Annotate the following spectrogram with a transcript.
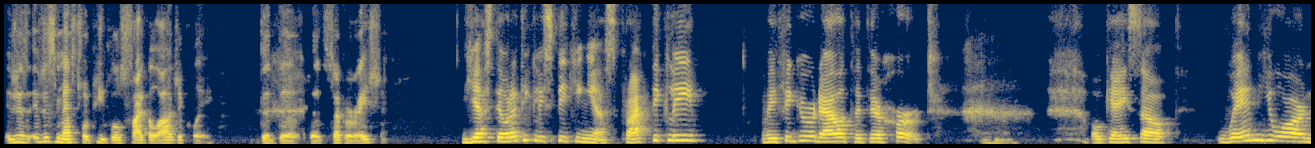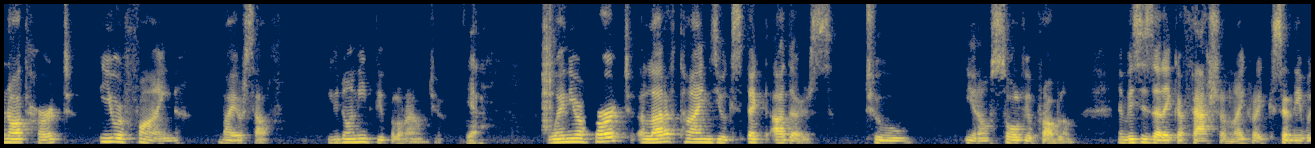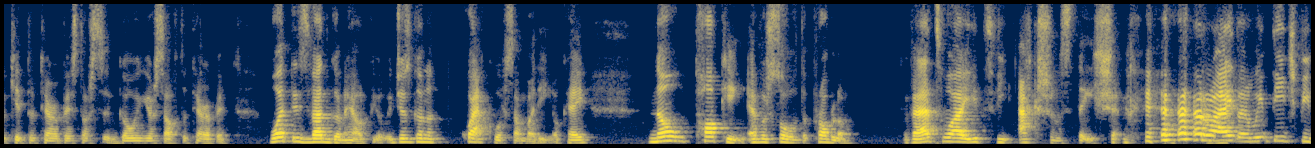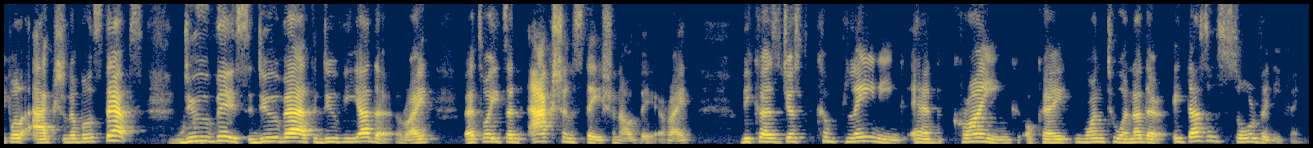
it just it just messed with people psychologically. The the, the separation. Yes, theoretically speaking, yes. Practically, they figured out that they're hurt. Mm-hmm. Okay, so when you are not hurt, you're fine by yourself. You don't need people around you. Yeah. When you're hurt a lot of times you expect others to you know solve your problem. And this is like a fashion like like sending a kid to therapist or going yourself to therapist. What is that going to help you? It's just going to quack with somebody okay? No talking ever solved the problem. That's why it's the action station right? And we teach people actionable steps. Do this do that do the other right that's why it's an action station out there right? Because just complaining and crying okay one to another it doesn't solve anything.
